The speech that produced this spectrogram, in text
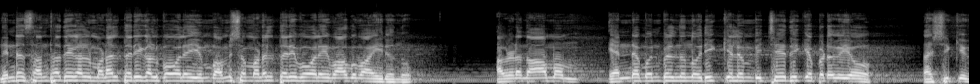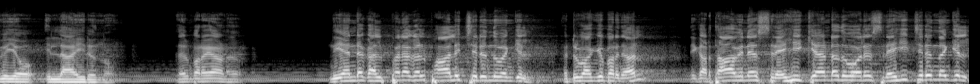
നിന്റെ സന്തതികൾ മണൽത്തരികൾ പോലെയും വംശം മണൽത്തരി പോലെയും ആകുമായിരുന്നു. അവരുടെ നാമം എന്റെ മുൻപിൽ നിന്ന് ഒരിക്കലും വിച്ഛേദിക്കപ്പെടുകയോ നശിക്കുകയോ ഇല്ലായിരുന്നു. അതിന് പറയാണ് നീ എന്റെ കൽപ്പനകൾ പാലിച്ചിരുന്നുവെങ്കിൽ മറ്റു ബാക്കി പറഞ്ഞാൽ നീ കർത്താവിനെ സ്നേഹിക്കേണ്ടതുപോലെ സ്നേഹിച്ചിരുന്നെങ്കിൽ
